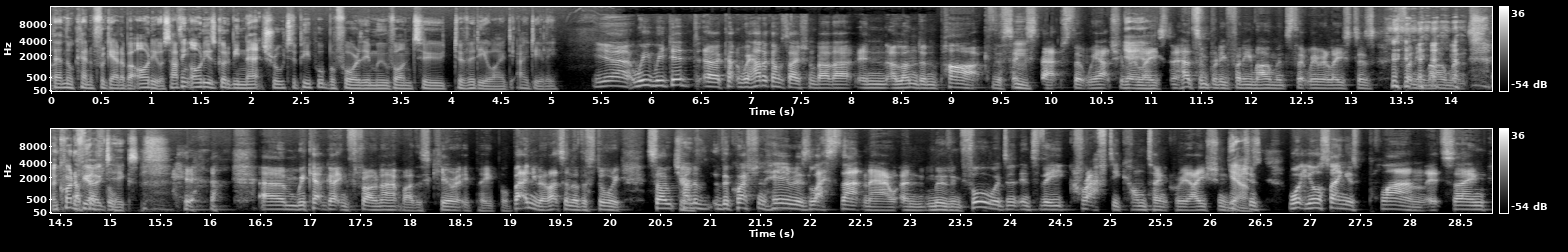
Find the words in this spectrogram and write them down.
then they'll kind of forget about audio. So I think audio's got to be natural to people before they move on to, to video, ideally. Yeah, we, we did. Uh, we had a conversation about that in a London park, the six mm. steps that we actually yeah, released. Yeah. And it had some pretty funny moments that we released as funny moments. and quite a few outtakes. Yeah. Um, we kept getting thrown out by the security people. But anyway, that's another story. So, sure. kind of the question here is less that now and moving forward into the crafty content creation, which yeah. is what you're saying is plan. It's saying,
